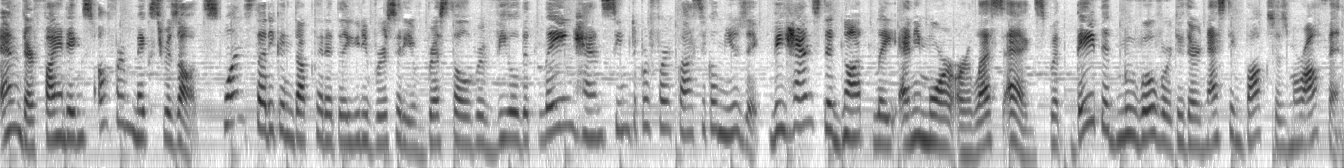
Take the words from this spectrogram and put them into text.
and their findings offer mixed results. One study conducted at the University of Bristol revealed that laying hens seem to prefer classical music. The hens did not lay any more or less eggs, but they did move over to their nesting boxes more often,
